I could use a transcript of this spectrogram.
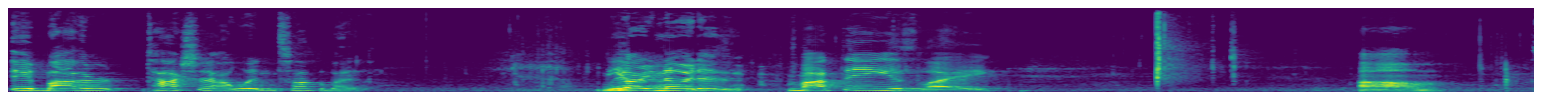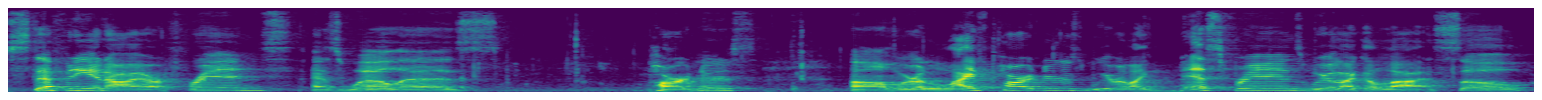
it bothered Tasha, I wouldn't talk about it. You Yeah. already know it doesn't. My thing is like, um, Stephanie and I are friends as well as partners. Um, we're life partners. We're like best friends. We're like a lot. So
